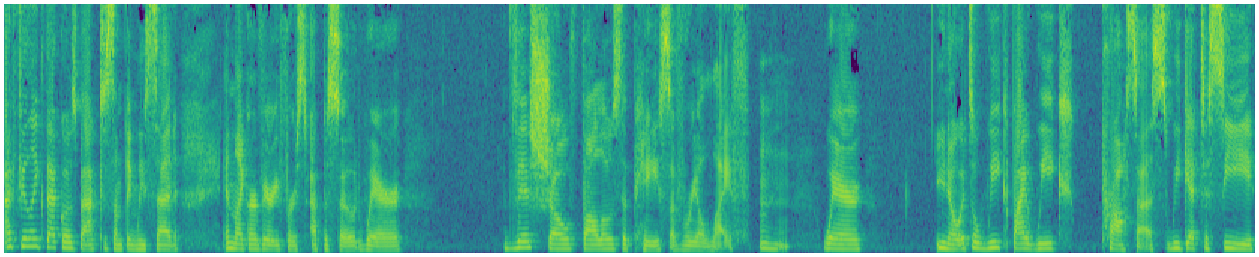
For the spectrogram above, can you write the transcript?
I feel like that goes back to something we said in like our very first episode where this show follows the pace of real life. Mm-hmm. Where, you know, it's a week by week process. We get to see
